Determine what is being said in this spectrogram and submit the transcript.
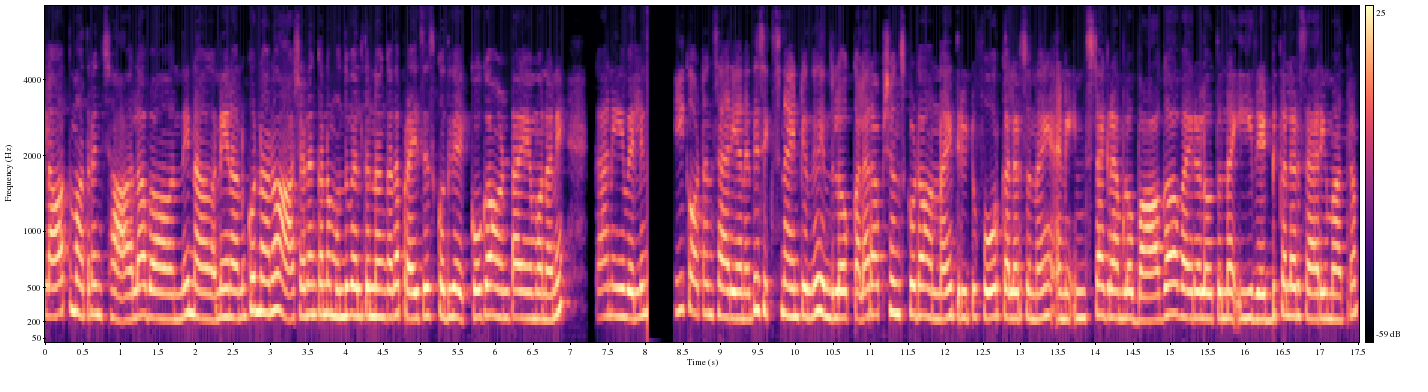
క్లాత్ మాత్రం చాలా బాగుంది. నా నేను అనుకున్నాను ఆషాఢం కన్నా ముందు వెళ్తున్నాం కదా ప్రైసెస్ కొద్దిగా ఎక్కువగా ఉంటాయేమోనని. కానీ వెళ్ళింది ఈ కాటన్ శారీ అనేది సిక్స్ నైంటీ ఉంది. ఇందులో కలర్ ఆప్షన్స్ కూడా ఉన్నాయి. త్రీ టు ఫోర్ కలర్స్ ఉన్నాయి. అండ్ ఇన్స్టాగ్రామ్లో బాగా వైరల్ అవుతున్న ఈ రెడ్ కలర్ శారీ మాత్రం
